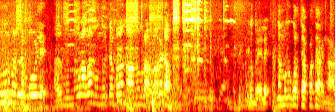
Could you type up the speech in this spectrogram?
നൂറ് വർഷം മുകളിൽ അത് മുന്നൂറാവാം മുന്നൂറ്റമ്പത് നാനൂറാവാം കേട്ടോ നമുക്ക് നമുക്ക് കുറച്ച് അപ്പുറത്ത് ഇറങ്ങാം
